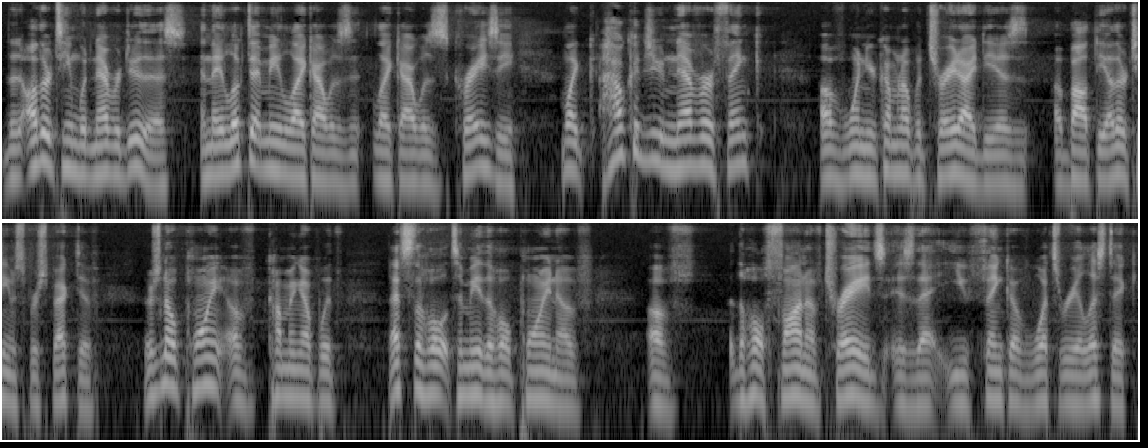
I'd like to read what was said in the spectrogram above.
the other team would never do this." And they looked at me like I was like I was crazy. I'm like, "How could you never think of when you're coming up with trade ideas about the other team's perspective? There's no point of coming up with. That's the whole to me the whole point of of the whole fun of trades is that you think of what's realistic.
